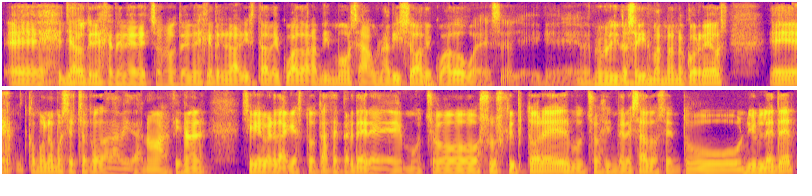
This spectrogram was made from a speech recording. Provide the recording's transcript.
eh, ya lo tenéis que tener hecho, ¿no? Tenéis que tener la lista adecuada ahora mismo, o sea, un aviso adecuado, pues, y no seguir mandando correos eh, como lo hemos hecho toda la vida, ¿no? Al final sí que es verdad que esto te hace perder eh, muchos suscriptores, muchos interesados en tu newsletter,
